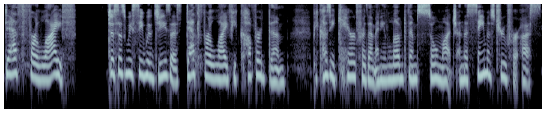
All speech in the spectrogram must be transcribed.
death for life. Just as we see with Jesus, death for life, he covered them because he cared for them and he loved them so much. And the same is true for us.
